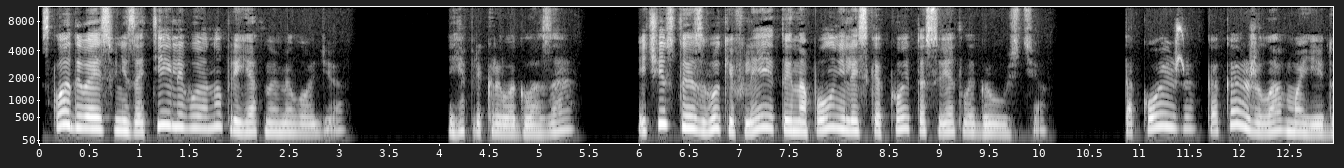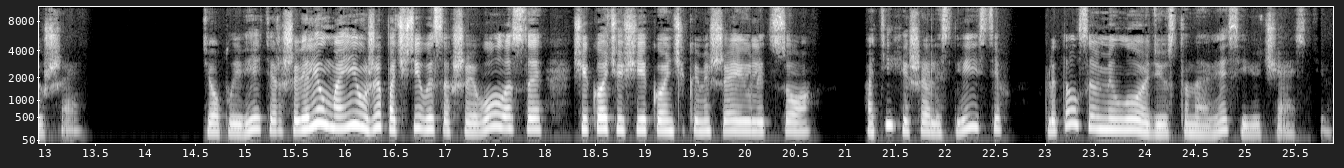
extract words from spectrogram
складываясь в незатейливую, но приятную мелодию. Я прикрыла глаза и чистые звуки флейты наполнились какой-то светлой грустью, такой же, какая жила в моей душе. Теплый ветер шевелил мои уже почти высохшие волосы, щекочущие кончиками шею и лицо, а тихий шелест листьев вплетался в мелодию, становясь ее частью.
